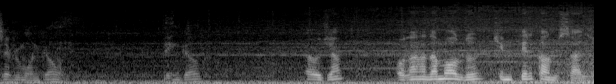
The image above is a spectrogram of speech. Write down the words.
Where's everyone going? Bingo? Ya hocam. Olan adam oldu. Kemikleri kalmış sadece.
